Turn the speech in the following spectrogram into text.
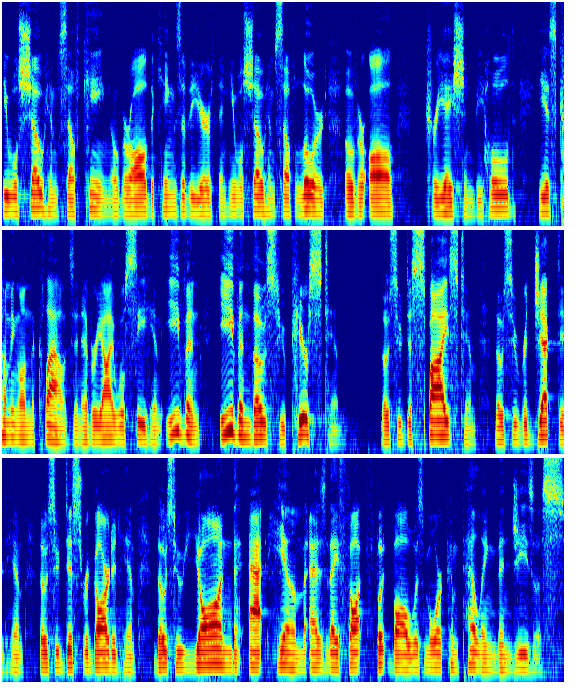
he will show himself king over all the kings of the earth, and he will show himself Lord over all creation. Behold, he is coming on the clouds, and every eye will see him, even, even those who pierced him, those who despised him, those who rejected him, those who disregarded him, those who yawned at him as they thought football was more compelling than Jesus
